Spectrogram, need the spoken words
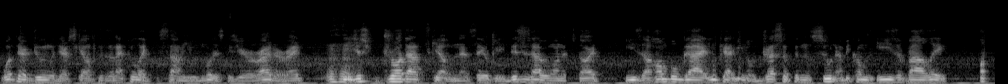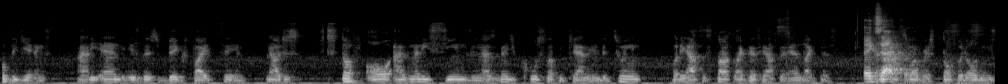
what they're doing with their skeletons, and I feel like Sam, you know this because you're a writer, right? Mhm. You just draw that skeleton and say, okay, this is how we want to start. He's a humble guy. Look at you know, dress up in a suit and becomes he's a valet. Humble beginnings. And the end is this big fight scene. Now just stuff all as many scenes and as many cool stuff you can in between. But he has to start like this. He has to end like this. And exactly that's why we're stuck with all these,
